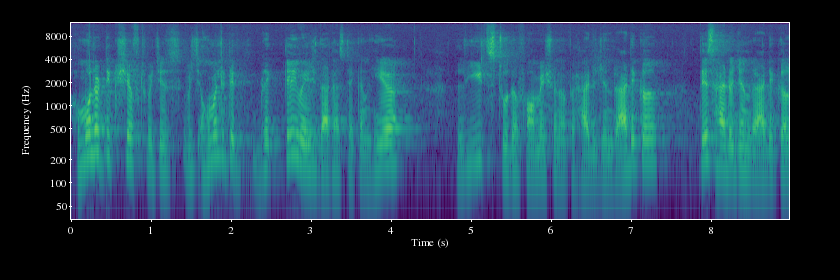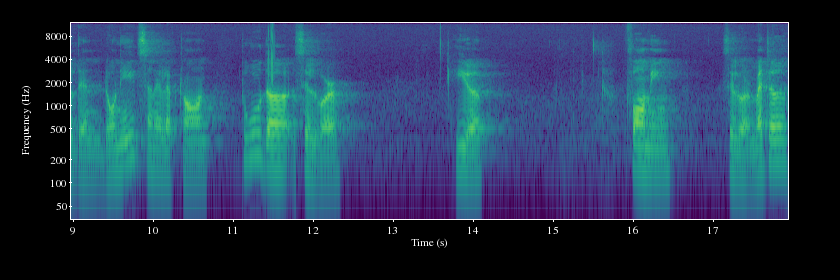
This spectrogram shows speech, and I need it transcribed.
homolytic shift which is which homolytic cleavage that has taken here leads to the formation of a hydrogen radical this hydrogen radical then donates an electron to the silver here forming silver metal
